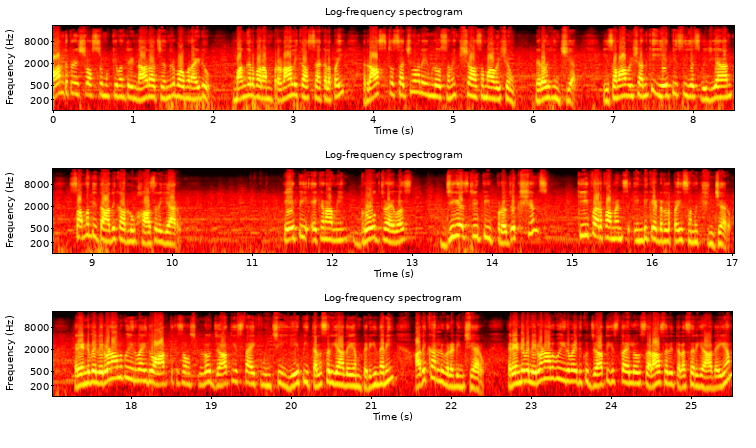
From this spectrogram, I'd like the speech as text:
ఆంధ్రప్రదేశ్ రాష్ట్ర ముఖ్యమంత్రి నారా చంద్రబాబు నాయుడు మంగళవారం ప్రణాళికా శాఖలపై రాష్ట్ర సచివాలయంలో సమీక్షా సమావేశం నిర్వహించారు. ఈ సమావేశానికి ఏపీసీఎస్ విజయానంద్ సంబంధిత అధికారులు హాజరయ్యారు. AP economy growth drivers GSDP projections key performance ఇండికేటర్లపై సమీక్షించారు. రెండు వేల ఇరవై నాలుగు ఇరవై ఐదు ఆర్థిక సంవత్సరంలో జాతీయ స్థాయికి మించి ఏపీ తలసరి ఆదాయం పెరిగిందని అధికారులు వెల్లడించారు. రెండు వేల ఇరవై నాలుగు ఇరవై ఐదుకు జాతీయ స్థాయిలో సరాసరి తలసరి ఆదాయం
